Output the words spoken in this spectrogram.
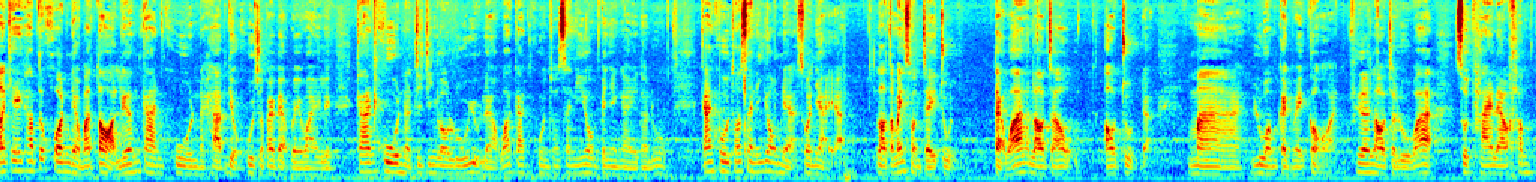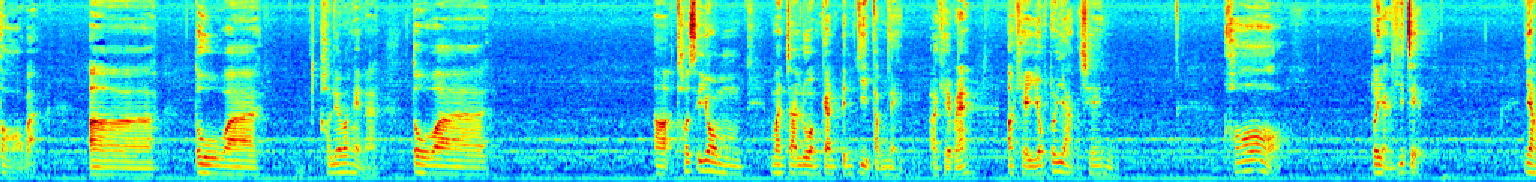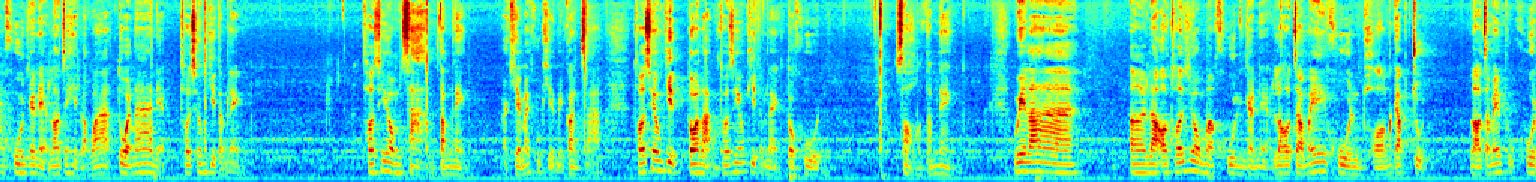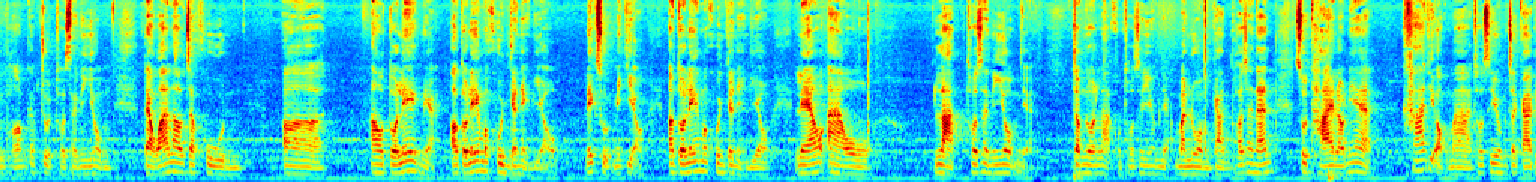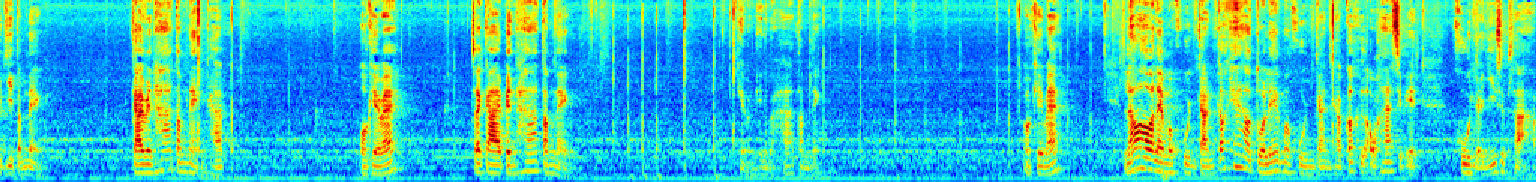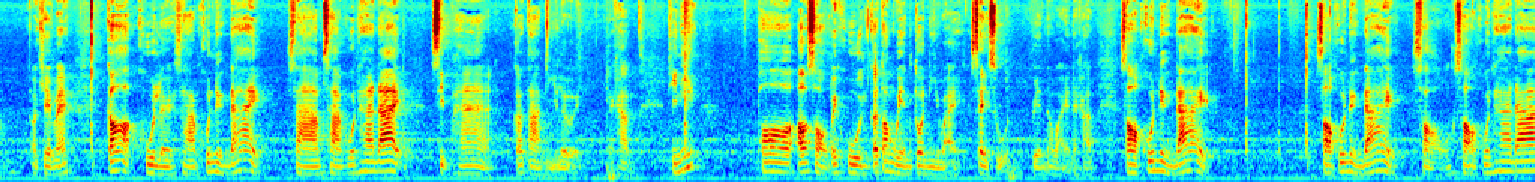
โอเคครับทุกคนเดี๋ยวมาต่อเรื่องการคูณนะครับเดี๋ยวครูจะไปแบบไวๆเลย การคูณอะจริงๆเรารู้อยู่แล้วว่าการคูณทศนิยมเป็นยังไงนะลูกการคูณทศนิยมเนี่ยส่วนใหญ่อะเราจะไม่สนใจจุด แต่ว่าเราจะเอาเอาจุดอะมารวมกันไว้ก่อน เพื่อเราจะรู้ว่าสุดท้ายแล้วคำตอบอะเอ่อตัวเขาเรียกว่าไงนะ ตัวเอ่อทศนิยมมันจะรวมกันเป็นกี่ตำแหน่งโอเคไหมโอเคยกตัวอย่างเช่น ข้อตัวอย่างที่ 7 อย่างคูณกันเนี่ยเราจะเห็นแล้วว่าตัวหน้าเนี่ยทศนิยมกี่ตำแหน่งทศนิยม 3ตำแหน่งโอเคไหมครูเขียนไว้ก่อน3ทศนิยมกี่ตัวหลังทศนิยมกี่ตำแหน่งตัวคูณ 2ตำแหน่ง เวลาเเราเอาทศนิยมมาคูณกันเนี่ยเราจะไม่คูณพร้อมกับจุด เราจะไม่คูณพร้อมกับจุดทศนิยม แต่ว่าเราจะคูณเออเอาตัวเลขเนี่ยเอาตัวเลขมาคูณกันอย่างเดียว เลขสูตรไม่เกี่ยว เอาตัวเลขมาคูณกันอย่างเดียว แล้วเอาหลักทศนิยมเนี่ยจำนวนหลักของทศนิยมเนี่ยมารวมกัน เพราะฉะนั้นสุดท้ายแล้วเนี่ย ค่าที่ออกมาทศนิยมจะกลายเป็นกี่ตำแหน่ง กลายเป็น 5ตำแหน่งครับ โอเคไหมจะกลายเป็น 5ตำแหน่งเขียนแบบนี้ดีกว่าตำแหน่ง โอเคไหมแล้วเอาอะไรมาคูณกัน ก็แค่เอาตัวเลขมาคูณกันครับ ก็คือเอา 51 คูณกับ 23 โอเคไหม ก็คูณเลย 3 คูณ 1 ได้ 3 3คูณ 5 ได้ 15 ก็ตามนี้เลยนะครับ ทีนี้พอเอา 2 ไปคูณก็ต้องเว้นตัวนี้ไว้ ใส่ศูนย์เว้นเอาไว้นะครับ2คูณ 1 ได้ 2คูณ1ได้ 2 2คูณ5ได้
